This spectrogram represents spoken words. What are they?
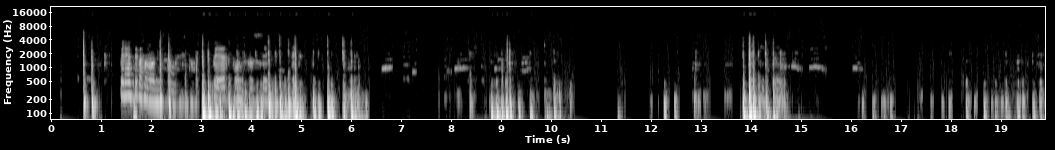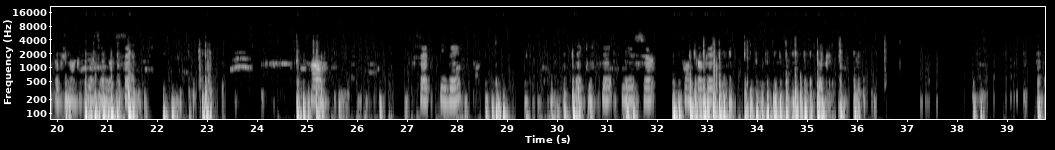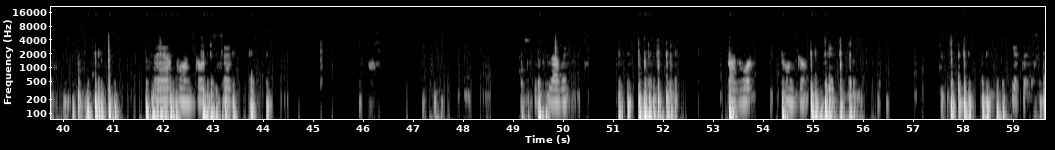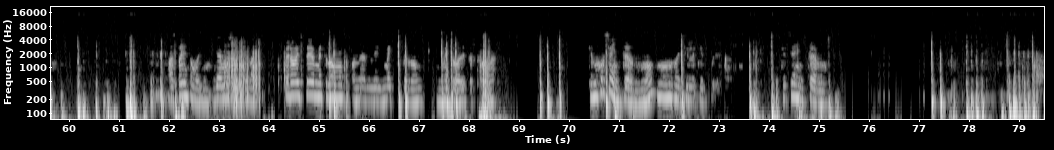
Pero en este caso no necesitamos esto. per.set text, no, que estoy haciendo set oh. set id txt user punto get set clave password punto hasta ahí estamos bien ya hemos seleccionado pero este método vamos a ponerle el método perdón el método de persona. Que mejor sea interno no no vamos a decirle que que sea interno.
